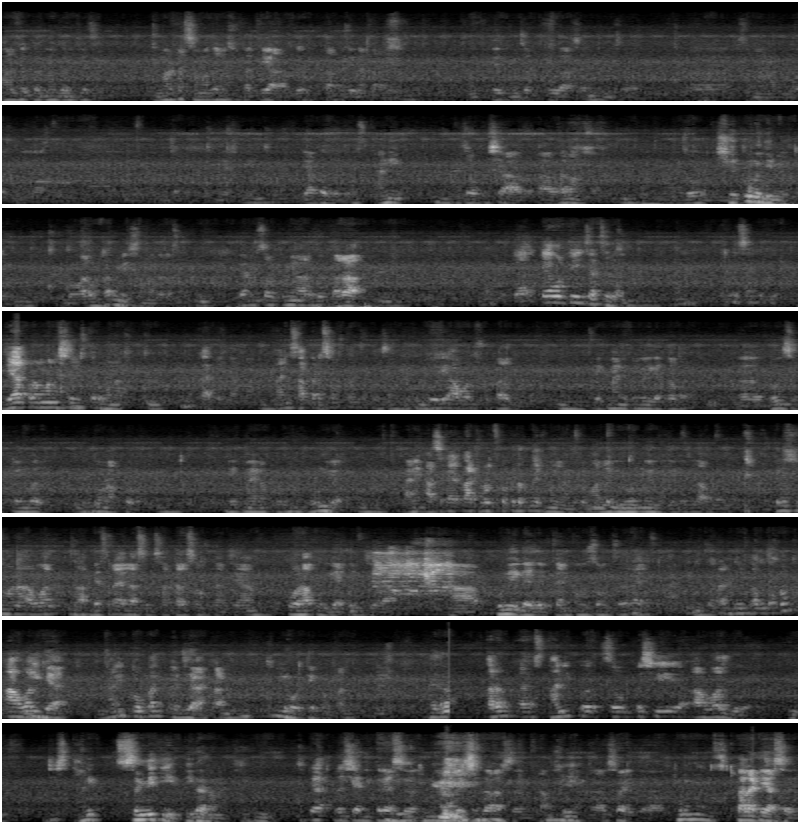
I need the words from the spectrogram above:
अर्ज करणं गरजेचं आहे मराठा समाजाला सुद्धा ते अर्ज तातडीनं करावे आणि ते तुमचं पुढं असेल तुमचं अं, बसलेलं असेल या पद्धतीने स्थानिक चौकशी आव्हानानुसार जो शेतूमध्ये मिळतो जो वारंवार मी समाजाला सांगतो त्यानुसार तुम्ही अर्ज करा त्या त्यावरती चर्चा झाली. त्यांनी सांगितलं ज्याप्रमाणे सविस्तर होणार मग काय पाहिजे आणि सातारा संस्थांचं पण सांगितलं तोही आव्हान स्वीकारत होता एक महिन्याचा वेळ घेतला होता. दोन सप्टेंबर दोन ऑक्टोबर. एक महिना पूर्ण होऊन गेला. आणि असं काय आठवड पकडत नाहीत म्हणून तुम्हाला लगेच दोन महिने लावलं तरी तुम्हाला अहवालचा अभ्यास राहिला असेल सातारा संस्थांच्या कोल्हापूर गॅजेटच्या पुणे गॅजेटच्या आणि संस्थांचं राहिलं. जरा पण अहवाल घ्या आणि तो पण जे कारण तुम्ही होते पण. कारण स्थानिक चौकशी अहवाल जो आहे जी स्थानिक समिती आहे ती घराण्याची त्यात कृषी अधिकारी असेल तहसीलदार असेल सॉरी तलाठी असेल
